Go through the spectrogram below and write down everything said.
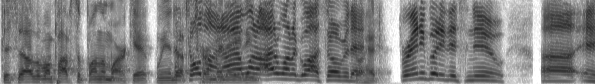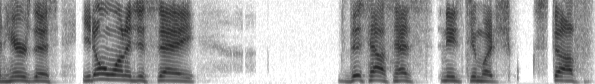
this other one pops up on the market we end up hold terminating. on I don't want to gloss over that Go ahead. for anybody that's new uh, and here's this you don't want to just say this house has needs too much stuff.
